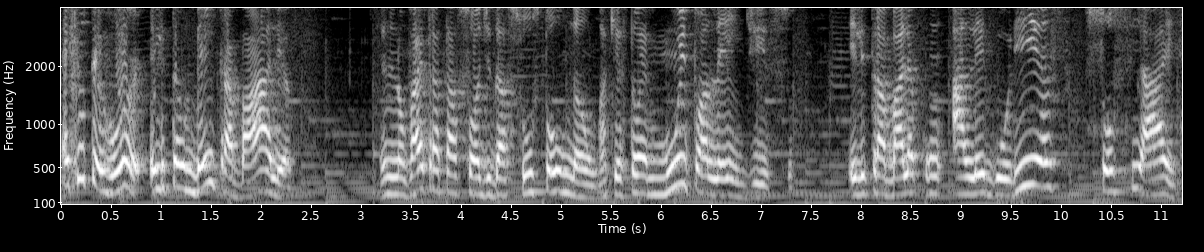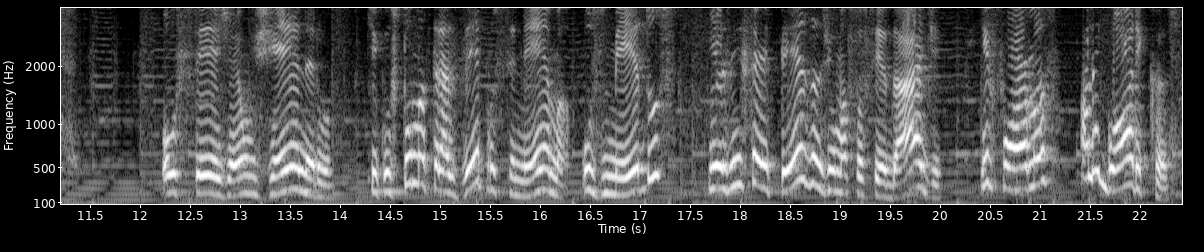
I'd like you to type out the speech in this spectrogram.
é que o terror, ele também trabalha, ele não vai tratar só de dar susto ou não, a questão é muito além disso. Ele trabalha com alegorias sociais. Ou seja, é um gênero que costuma trazer para o cinema os medos e as incertezas de uma sociedade em formas alegóricas,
